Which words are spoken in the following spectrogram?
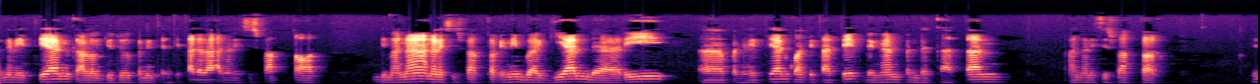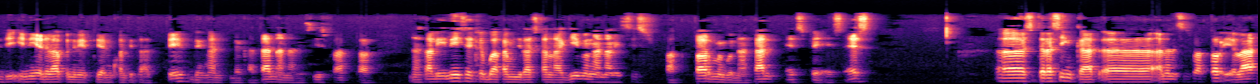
penelitian kalau judul penelitian kita adalah analisis faktor di mana analisis faktor ini bagian dari uh, penelitian kuantitatif dengan pendekatan analisis faktor. Jadi ini adalah penelitian kuantitatif dengan pendekatan analisis faktor. Nah, kali ini saya coba akan menjelaskan lagi menganalisis faktor menggunakan SPSS. Uh, eh, secara singkat, uh, analisis faktor ialah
